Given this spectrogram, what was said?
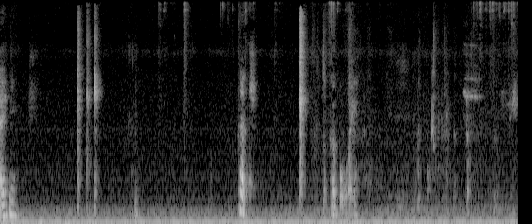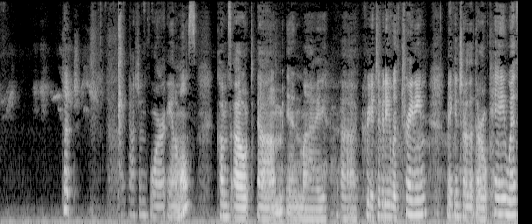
I think. Touch. Good boy. Touch. My passion for animals comes out um, in my uh, creativity with training, making sure that they're okay with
